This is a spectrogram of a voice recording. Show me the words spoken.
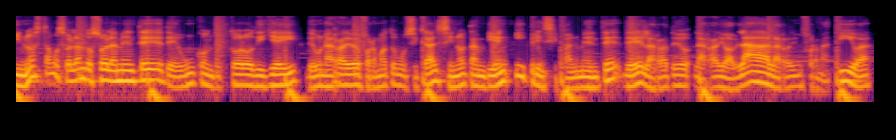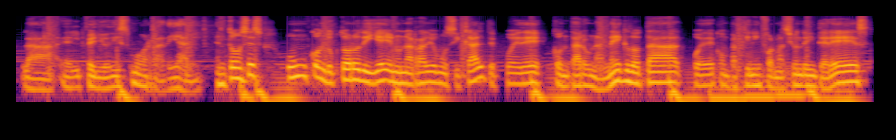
Y no estamos hablando solamente de un conductor o DJ de una radio de formato musical, sino también y principalmente de la radio, la radio hablada, la radio informativa, la, el periodismo radial. Entonces, un conductor o DJ en una radio musical te puede contar una anécdota, puede compartir información de interés,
